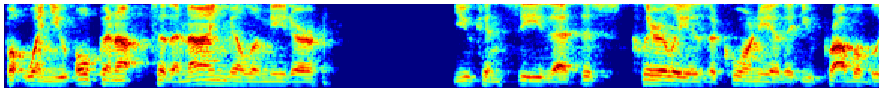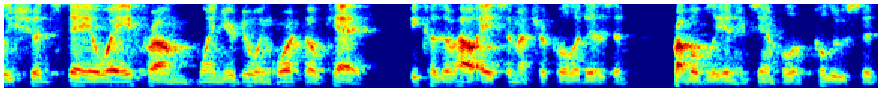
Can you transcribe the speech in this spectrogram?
but when you open up to the nine millimeter, you can see that this clearly is a cornea that you probably should stay away from when you're doing ortho K because of how asymmetrical it is and probably an example of pellucid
